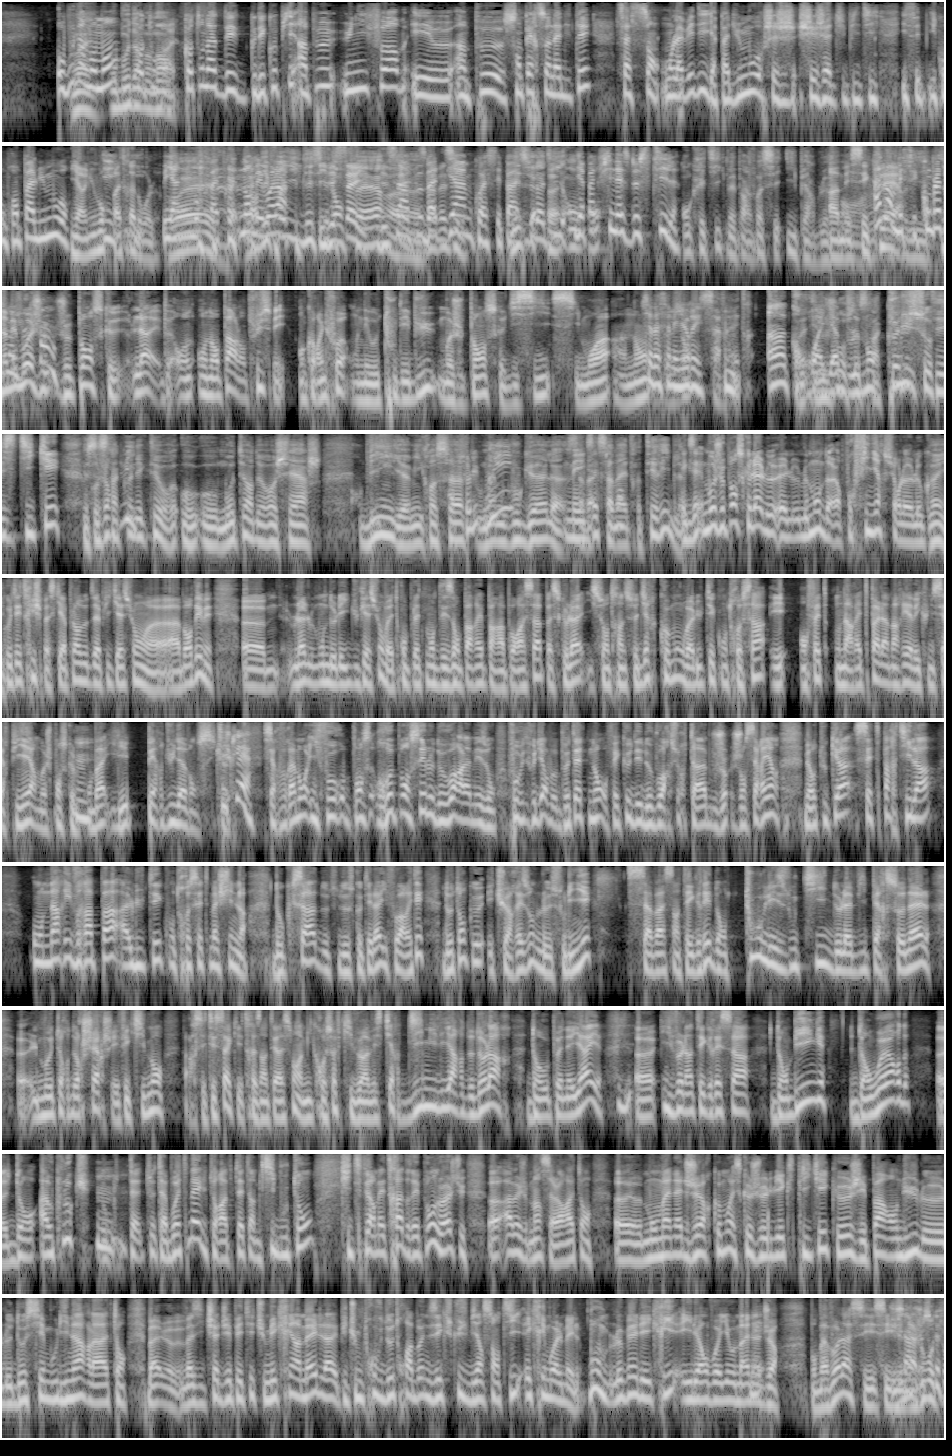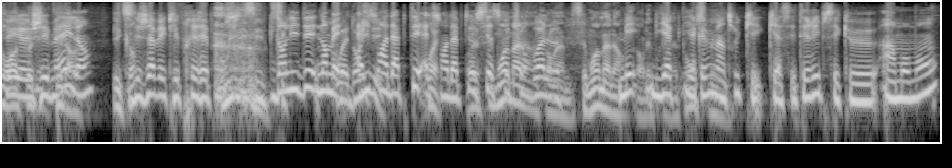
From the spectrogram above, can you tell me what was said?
au bout d'un Ouais, moment, bout quand, moment. On, quand on a des, des copies un peu uniformes et euh, un peu sans personnalité, ça se sent. On l'avait dit, il n'y a pas d'humour chez, chez ChatGPT. Il ne comprend pas l'humour. Il y a un humour Il- pas très drôle. Il y a un Ouais. humour pas très. Non, Alors, mais voilà. fois, il essaie Il C'est un peu ça bas de gamme, quoi. C'est pas. Mais cela dit, Il n'y a pas de finesse de style. On critique, mais parfois c'est hyper bluffant. Ah mais c'est. Ah clair. non, mais c'est complètement Non mais moi je, pense que là on, on en parle en plus mais encore une fois on est au tout début moi je pense que d'ici six mois un an Ça va s'améliorer. ça va Mm. être Jour incroyablement sera plus connecté, sophistiqué que ce sera connecté au, au- au moteur de recherche Bing, Microsoft Absolument. ou même Oui. Google, Mais ça va, ça exactement. va être terrible. Exact. Moi, je pense que là, le, le monde. Alors, pour finir sur le, le Oui. côté triche, parce qu'il y a plein d'autres applications à, à aborder, mais euh, là, le monde de l'éducation va être complètement désemparé par rapport à ça, parce que là, ils sont en train de se dire comment on va lutter contre ça, et en fait, on n'arrête pas la marée avec une serpillière. Moi, je pense que le Mm. combat, il est perdu d'avance. C'est clair. C'est vraiment, il faut repenser, le devoir à la maison. Faut, faut dire, bah, peut-être non, on fait que des devoirs sur table, j'en- j'en sais rien. Mais en tout cas, cette partie-là, on n'arrivera pas à lutter contre cette machine-là. Donc ça, de, ce côté-là, il faut arrêter. D'autant que, et tu as raison de le souligner, ça va s'intégrer dans tous les outils de la vie personnelle, euh, le moteur de recherche. Et effectivement, alors c'était ça qui est très intéressant, un Microsoft qui veut investir 10 milliards de dollars dans OpenAI. Euh, ils veulent intégrer ça dans Bing, dans Word, dans Outlook. Donc mm. ta, boîte mail, tu auras peut-être un petit bouton qui te permettra de répondre. Voilà, je suis, euh, ah ouais, mince. Alors attends, euh, mon manager, comment est-ce que je vais lui expliquer que j'ai pas rendu le, dossier Moulinard là? Attends, bah, vas-y, chat GPT, tu m'écris un mail là et puis tu me trouves deux trois bonnes excuses bien senties. Écris-moi le mail. Boum, le mail est écrit et il est envoyé au manager. bon bah voilà, c'est c'est génial. C'est fait Gmail. Hein. C'est déjà avec les pré-réponses. dans l'idée, non mais elles sont adaptées, elles sont adaptées aussi à ce que tu envoies. C'est moins malin. Mais il y a quand même un truc qui est assez terrible, c'est que à un moment,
